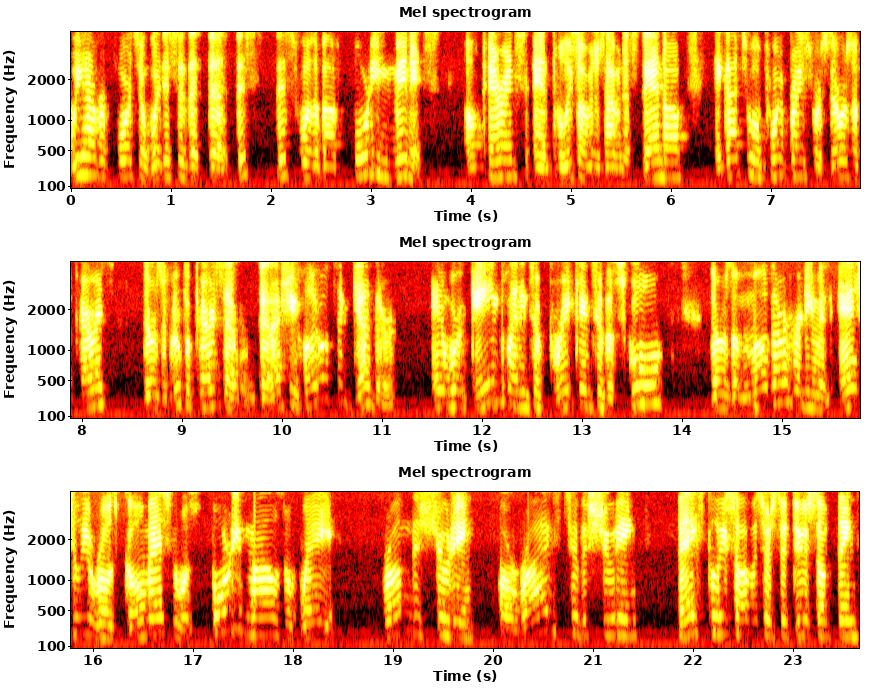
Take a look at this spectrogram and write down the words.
we have reports and witnesses that the, this this was about 40 minutes of parents and police officers having a standoff. It got to a point, where there was a parents, there was a group of parents that that actually huddled together and were game planning to break into the school. There was a mother, her name is Angeli Rose Gomez, who was 40 miles away from the shooting, arrives to the shooting, begs police officers to do something.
